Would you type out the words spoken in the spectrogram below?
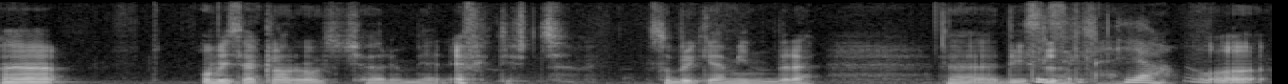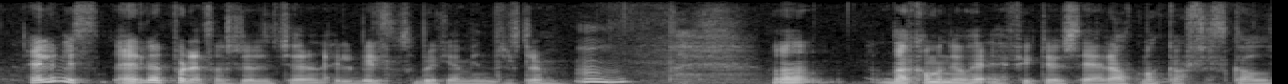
Og hvis jeg klarer å kjøre mer effektivt, så bruker jeg mindre diesel. Diesel. Ja. Eller, hvis, eller for den saks skyld kjøre en elbil, så bruker jeg mindre strøm. Mhm. Da kan man jo effektivisere at man kanskje skal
